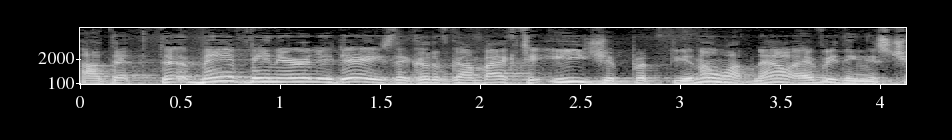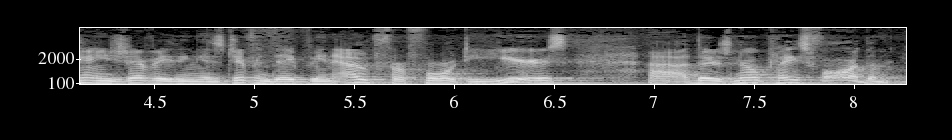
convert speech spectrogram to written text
uh, that there may have been early days they could have gone back to Egypt, but you know what? Now everything has changed. Everything is different. They've been out for 40 years. Uh, there's no place for them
